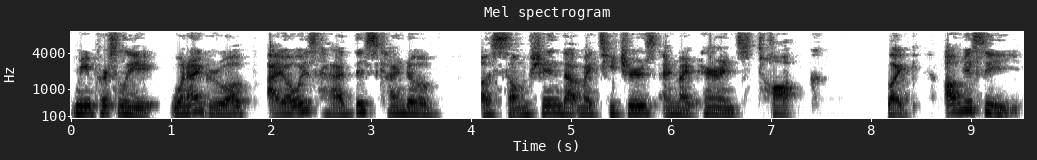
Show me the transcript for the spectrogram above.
me personally when i grew up i always had this kind of assumption that my teachers and my parents talk like obviously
